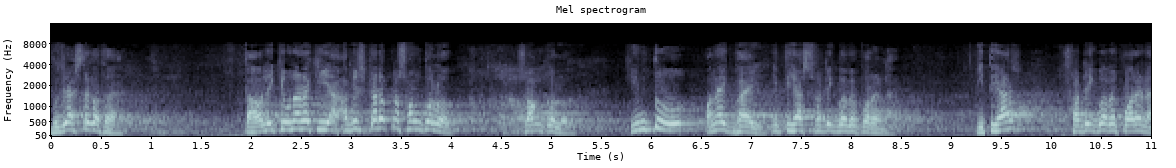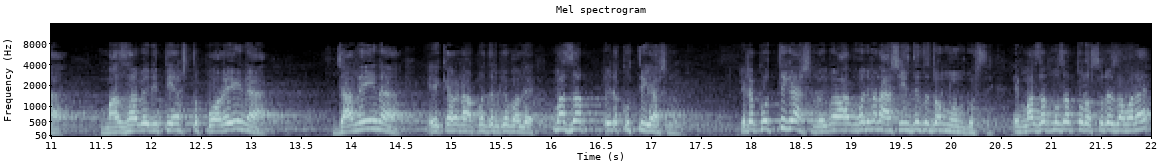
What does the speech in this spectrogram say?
বুঝে আসছে কথা? তাহলে কি ওনারা কি আবিষ্কারক না সংকলক? সংকলক। কিন্তু অনেক ভাই ইতিহাস সঠিকভাবে পড়ে না। ইতিহাস সঠিকভাবে পড়ে না। মাঝহাবের ইতিহাস তো পড়েই না, জানেই না। এই কারণে আপনাদেরকে বলে, মাঝহাব এটা কোথেকে আসলো? এটা কোথেকে আসলো? মানে আশি ইঞ্চিতে জন্মগ্রহণ করছে। এই মাঝহাব মুজাব তো রসুলের জামানায়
